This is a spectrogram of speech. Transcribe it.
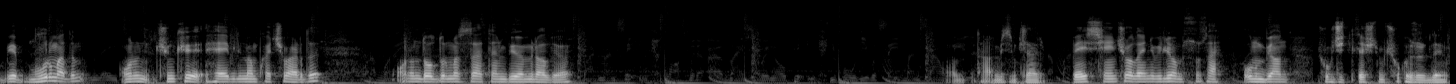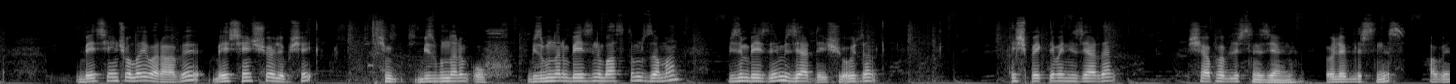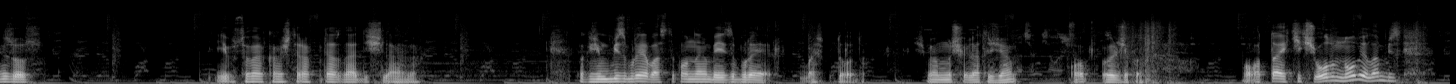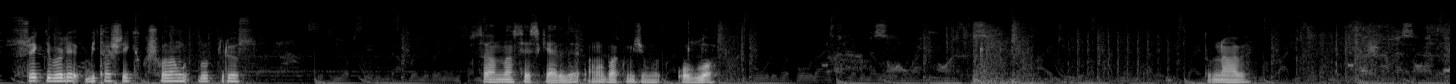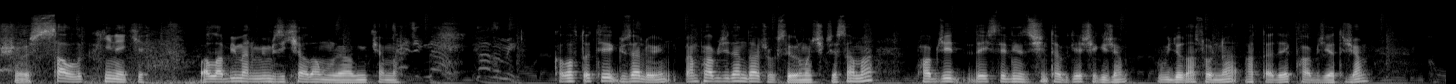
bir vurmadım. Onun çünkü H bilmem kaçı vardı. Onun doldurması zaten bir ömür alıyor. Tamam bizimkiler. Base change olayını biliyor musunuz? Heh, onun bir an çok ciddileştim. Çok özür dilerim. Base change olayı var abi. Base şöyle bir şey. Şimdi biz bunların of biz bunların base'ini bastığımız zaman bizim base'lerimiz yer değişiyor. O yüzden hiç beklemediğiniz yerden şey yapabilirsiniz yani. Ölebilirsiniz. Haberiniz olsun. İyi bu sefer karşı taraf biraz daha dişli abi. Bakın şimdi biz buraya bastık. Onların base'i buraya baş doğdu. Şimdi ben bunu şöyle atacağım. Hop ölecek o. Hatta iki kişi. Oğlum ne oluyor lan biz sürekli böyle bir taşla iki kuş falan vurup duruyoruz. Sağımdan ses geldi ama bakmayacağım. Allah. Durun abi. Şöyle sallık yine iki. Vallahi bir mermimiz iki adam vuruyor abi mükemmel. Call of Duty güzel oyun. Ben PUBG'den daha çok seviyorum açıkçası ama PUBG'de istediğiniz için tabii ki çekeceğim. Bu videodan sonra hatta direkt PUBG'ye atacağım.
